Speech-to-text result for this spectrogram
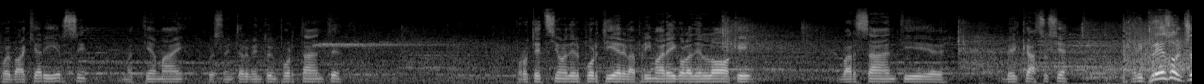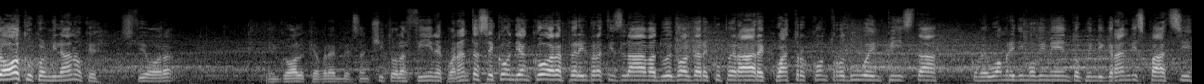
Poi va a chiarirsi, Mattia Mai, questo intervento importante. Protezione del portiere, la prima regola dell'hockey. Varsanti, Belcazzo si è ripreso il gioco col Milano che sfiora il gol che avrebbe sancito la fine. 40 secondi ancora per il Bratislava due gol da recuperare 4 contro 2 in pista come uomini di movimento quindi grandi spazi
